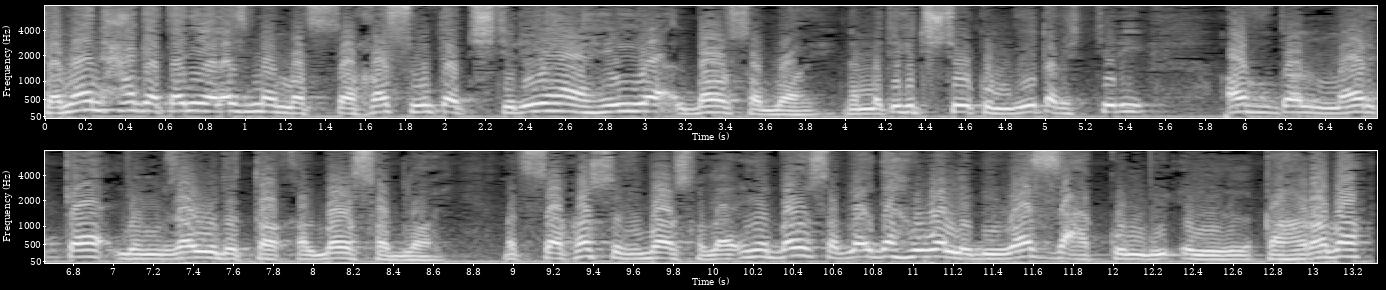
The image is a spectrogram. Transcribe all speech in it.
كمان حاجة تانية لازم ما تسترخصش وأنت بتشتريها هي ال power supply. لما تيجي تشتري كمبيوتر اشتري أفضل ماركة لمزود الطاقة ال power supply. ما تسترخصش في ال power supply لأن ال power supply ده هو اللي بيوزع الكهرباء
